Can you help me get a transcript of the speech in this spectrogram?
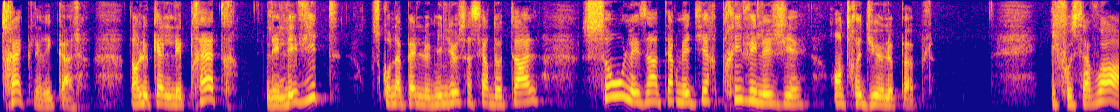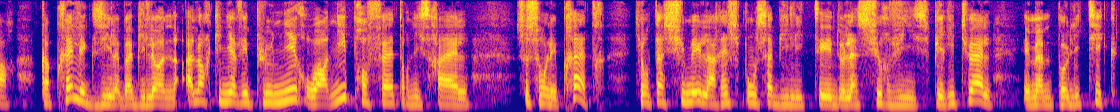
très clérical, dans lequel les prêtres, les lévites, ce qu'on appelle le milieu sacerdotal, sont les intermédiaires privilégiés entre Dieu et le peuple. Il faut savoir qu'après l'exil à Babylone, alors qu'il n'y avait plus ni roi ni prophète en Israël, ce sont les prêtres qui ont assumé la responsabilité de la survie spirituelle et même politique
